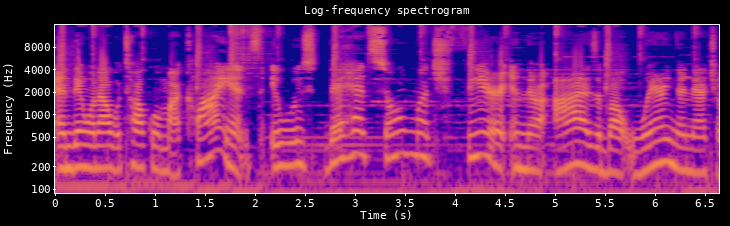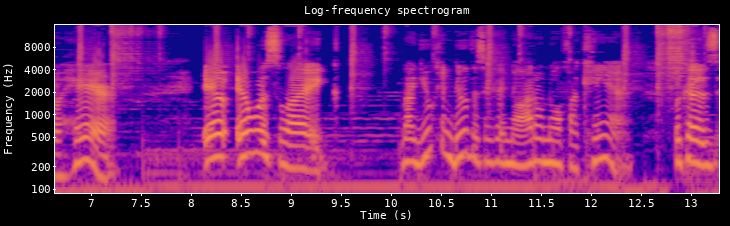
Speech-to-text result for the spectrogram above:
And then when I would talk with my clients, it was they had so much fear in their eyes about wearing their natural hair. It it was like like you can do this. I said, no, I don't know if I can because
